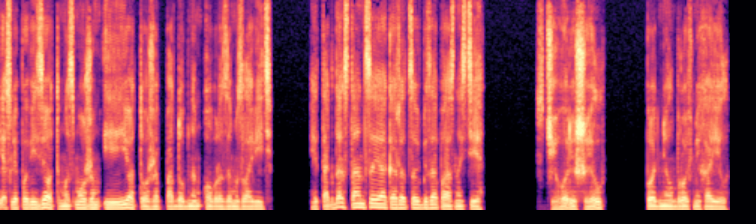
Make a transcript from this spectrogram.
Если повезет, мы сможем и ее тоже подобным образом изловить. И тогда станция окажется в безопасности. С чего решил? Поднял бровь Михаил.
